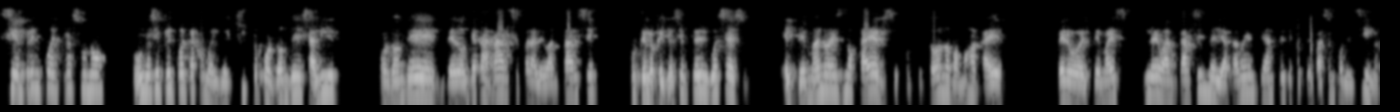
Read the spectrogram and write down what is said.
Siempre encuentras uno, uno siempre encuentra como el huequito por donde salir, por dónde, de dónde agarrarse para levantarse, porque lo que yo siempre digo es eso, el tema no es no caerse, porque todos nos vamos a caer, pero el tema es levantarse inmediatamente antes de que te pasen por encima.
